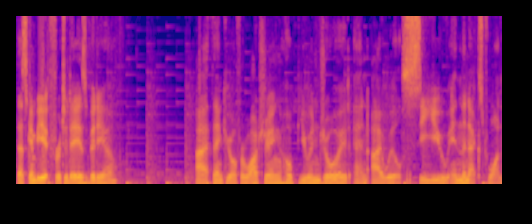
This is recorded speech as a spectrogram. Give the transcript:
that's going to be it for today's video. I thank you all for watching, hope you enjoyed, and I will see you in the next one.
